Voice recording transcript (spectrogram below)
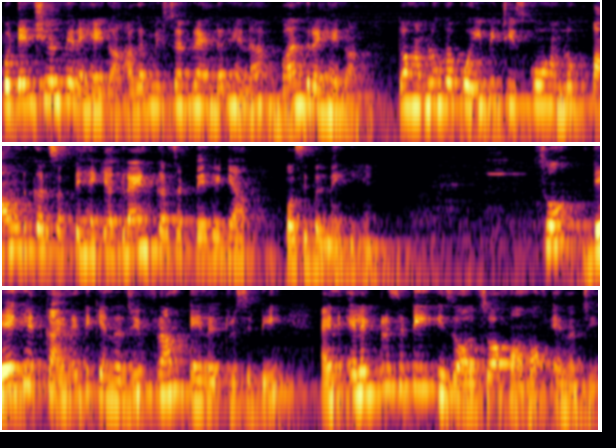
पोटेंशियल में रहेगा, अगर मिक्सचर ग्राइंडर है ना, बंद रहेगा तो हम लोग का कोई भी चीज़ को हम लोग पाउंड कर सकते हैं क्या ग्राइंड कर सकते हैं क्या? पॉसिबल नहीं है। So they get kinetic energy from electricity and electricity is also a form of energy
